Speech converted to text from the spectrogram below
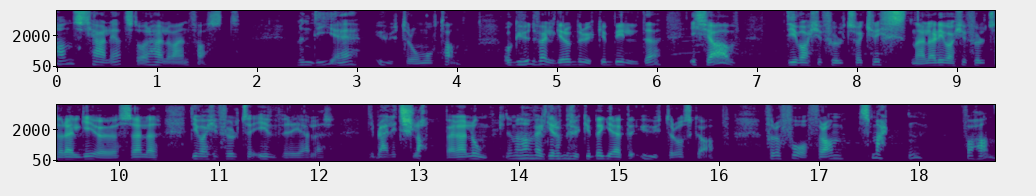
hans kjærlighet står hele veien fast, men de er utro mot han. Og Gud velger å bruke bildet ikke av de var ikke fullt så kristne eller de var ikke fullt så religiøse eller de var ikke fullt så ivrige eller de ble litt slappe eller lunkne. Men han velger å bruke begrepet utroskap for å få fram smerten for han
